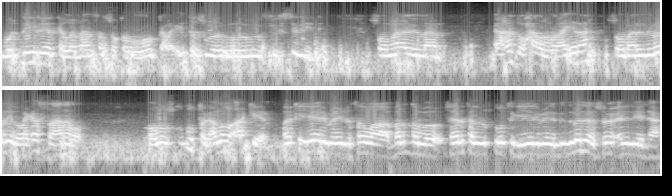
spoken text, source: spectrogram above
Warday reerka la dhaha saasoo kale loo galay. Intaas waa fiirsanayna somaliland hadda waxaa la rabaa ina soomaalinimadii laga saaraba oo la iskugu tago anagoo arkeen marka yeeli mayno ta waa bardaba reerka la iskugu taga yeeli mayno midnimadii soo celinaynaa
